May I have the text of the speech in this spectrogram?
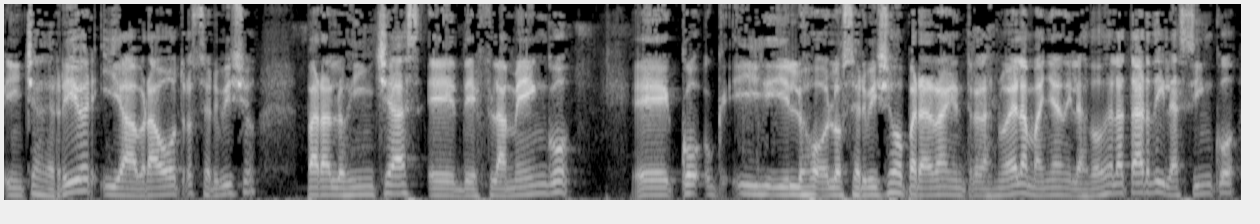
hinchas de River y habrá otro servicio para los hinchas eh, de Flamengo. eh, y y los, los servicios operarán entre las 9 de la mañana y las 2 de la tarde y las 5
